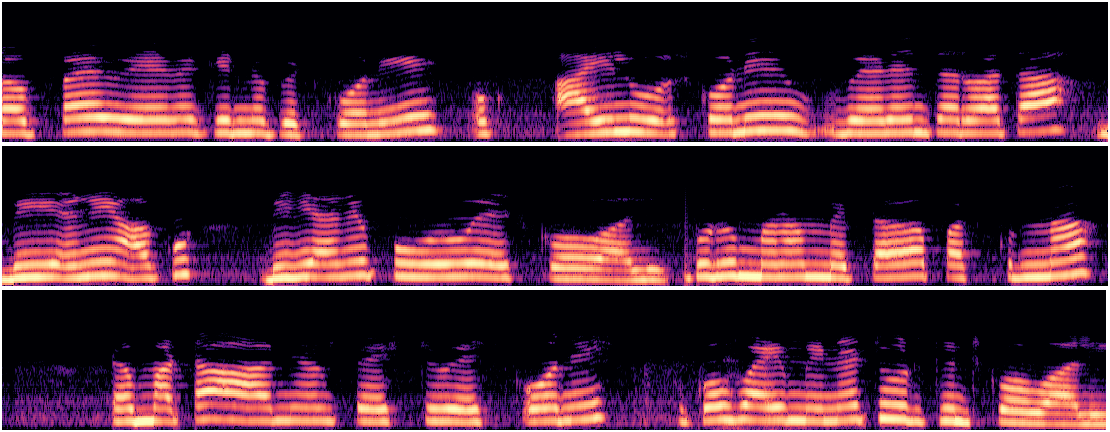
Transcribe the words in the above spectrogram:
స్టవ్ పై వేరే గిన్నె పెట్టుకొని ఒక ఆయిల్ పోసుకొని వేడిన తర్వాత బిర్యానీ ఆకు బిర్యానీ పువ్వు వేసుకోవాలి. ఇప్పుడు మనం మెత్తగా పట్టుకున్న టమాటా ఆనియన్ పేస్ట్ వేసుకొని ఒక ఫైవ్ మినిట్స్ ఉడికించుకోవాలి.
